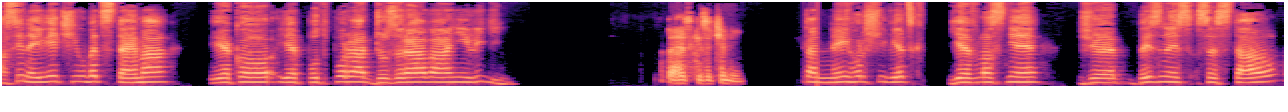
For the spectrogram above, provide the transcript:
asi největší vůbec téma jako je podpora dozrávání lidí. To je hezky řečený. Ta nejhorší věc je vlastně, že biznis se stal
